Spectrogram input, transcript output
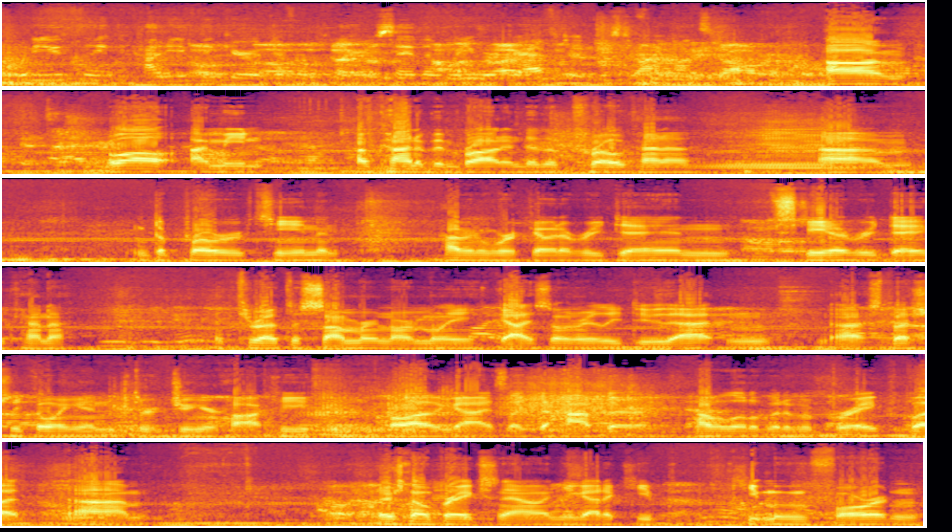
What do you think? How do you think you're a different player, say, than when you were drafted just a few months ago? Well, I mean, I've kind of been brought into the pro kind of um, the pro routine and having to work out every day and skate every day kind of throughout the summer. Normally, guys don't really do that, and uh, especially going in through junior hockey, a lot of guys like to have their have a little bit of a break, but. Um, there's no breaks now, and you got to keep keep moving forward. And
